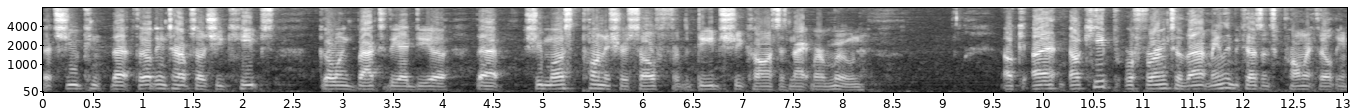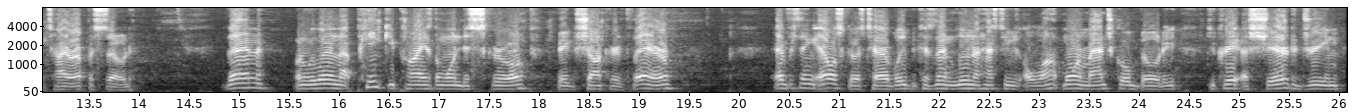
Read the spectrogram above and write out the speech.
that she can that throughout the entire episode she keeps going back to the idea that she must punish herself for the deeds she caused as Nightmare Moon. I'll, I, I'll keep referring to that mainly because it's prominent throughout the entire episode. Then, when we learn that Pinkie Pie is the one to screw up, big shocker there, everything else goes terribly because then Luna has to use a lot more magical ability to create a shared dream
